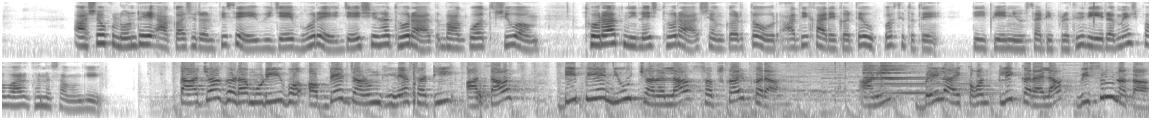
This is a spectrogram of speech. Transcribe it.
अशोक लोंढे आकाश रणपिसे विजय भोरे जयसिंह थोरात भागवत शिवम थोरात निलेश थोरात शंकर तौर आदी कार्यकर्ते उपस्थित होते. डीपीए न्यूजसाठी प्रतिनिधी रमेश पवार घनसावंगी. ताज्या घडामोडी व अपडेट जाणून घेण्यासाठी आताच डीपीए न्यूज चॅनलला सबस्क्राईब करा आणि बेल आयकॉन क्लिक करायला विसरू नका.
